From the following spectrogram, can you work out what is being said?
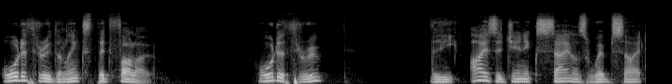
Order through the links that follow. Order through the Isagenix sales website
